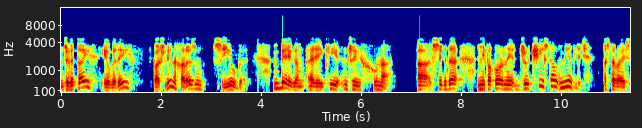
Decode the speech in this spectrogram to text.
Джагатай и Угадей пошли на Хорезм с юга, берегом реки Джейхуна, а всегда непокорный Джучи стал медлить, оставаясь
